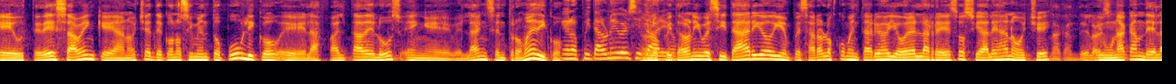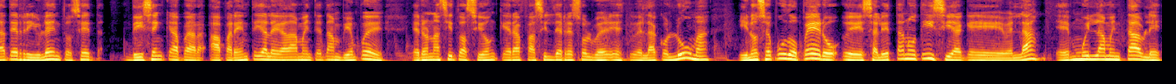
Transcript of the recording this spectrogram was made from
eh, ustedes saben que anoche es de conocimiento público eh, la falta de luz en, eh, ¿verdad? en centro médico. En el hospital En universitario. el hospital universitario y empezaron los comentarios a llover en las redes sociales anoche. Una candela En una candela terrible. Entonces dicen que apar- aparente y alegadamente también pues era una situación que era fácil de resolver este, ¿verdad? con Luma y no se pudo. Pero eh, salió esta noticia que verdad es muy lamentable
